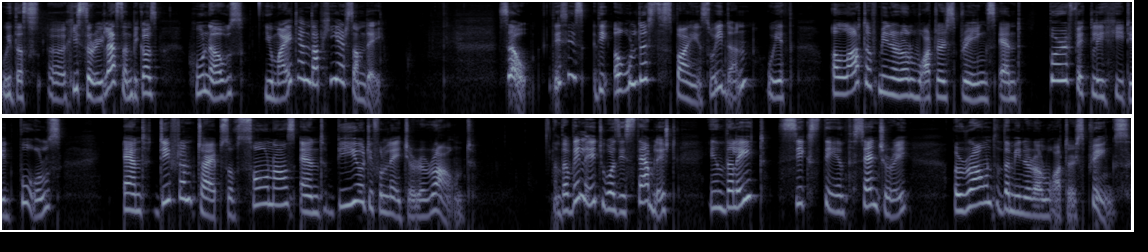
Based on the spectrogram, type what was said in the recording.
with uh, history lesson because who knows, you might end up here someday. So, this is the oldest spa in Sweden with a lot of mineral water springs and perfectly heated pools and different types of saunas and beautiful nature around. The village was established in the late 16th century around the mineral water springs,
